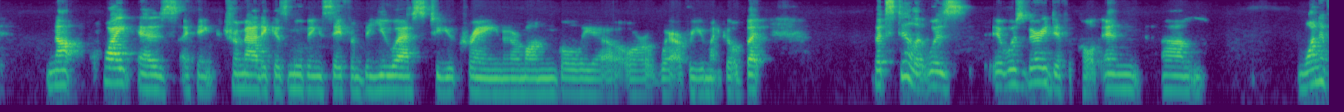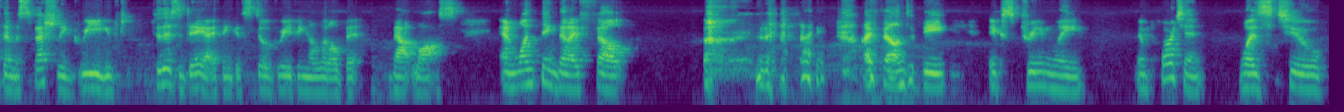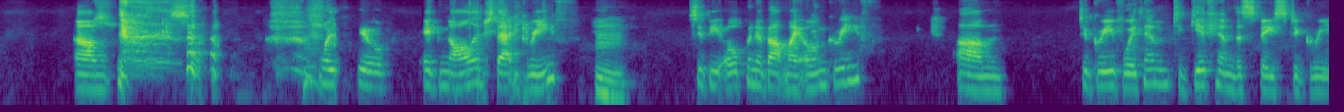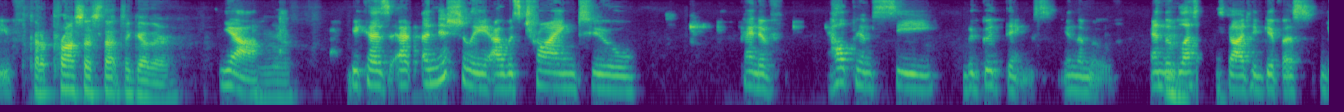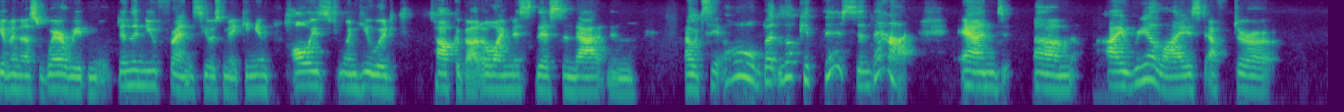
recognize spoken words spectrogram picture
not quite as I think traumatic as moving, say, from the U.S. to Ukraine or Mongolia or wherever you might go, but but still, it was it was very difficult, and um, one of them especially grieved to this day. I think is still grieving a little bit that loss and one thing that I felt I found to be extremely important was to um, was to acknowledge that grief, mm. to be open about my own grief, um, to grieve with him, to give him the space to grieve. Kind of process that together. Yeah. yeah. Because at, initially I was trying to kind of help him see the good things in the move and the mm. blessings God had give us, given us where we've moved and the new friends he was making. And always when he would talk about, oh, I miss this and that, and I would say, oh, but look at this and that. And um, I realized after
